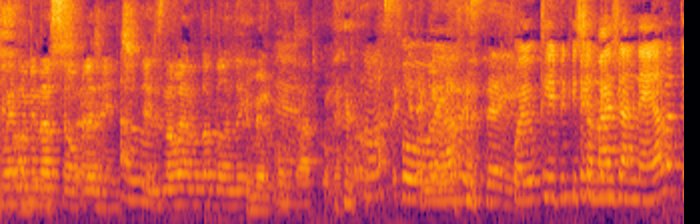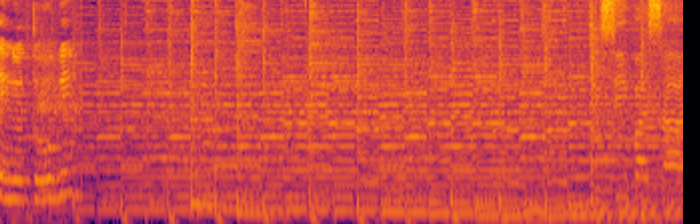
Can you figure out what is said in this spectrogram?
uma iluminação pra gente. A luz. Eles não eram da banda ainda. Primeiro contato com o Montalk. Nossa, que Foi. legal isso daí. Foi o clipe que chama Janela, tem no YouTube. Se vai sair,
